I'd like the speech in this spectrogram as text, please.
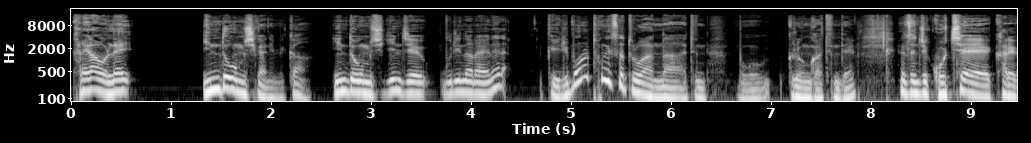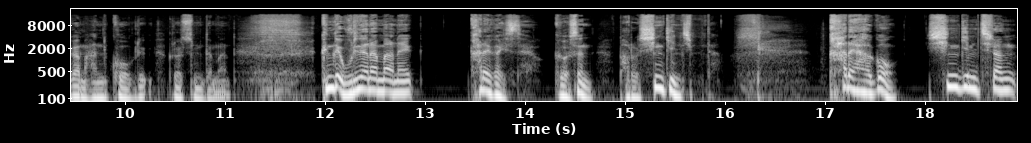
카레가 원래 인도 음식 아닙니까? 인도 음식이 이제 우리나라에는 그 일본을 통해서 들어왔나 하여튼 뭐 그런 것 같은데 그래서 이제 고체 카레가 많고 그렇습니다만 근데 우리나라만의 카레가 있어요. 그것은 바로 신김치입니다. 카레하고 신김치랑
